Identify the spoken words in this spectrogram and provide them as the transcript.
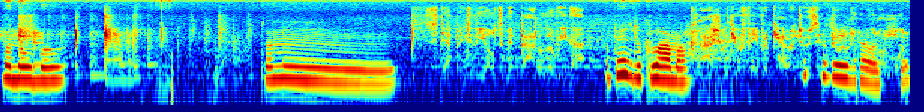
Мене вбили. Та ну... Опять реклама. Це in за one-on-one вообще?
